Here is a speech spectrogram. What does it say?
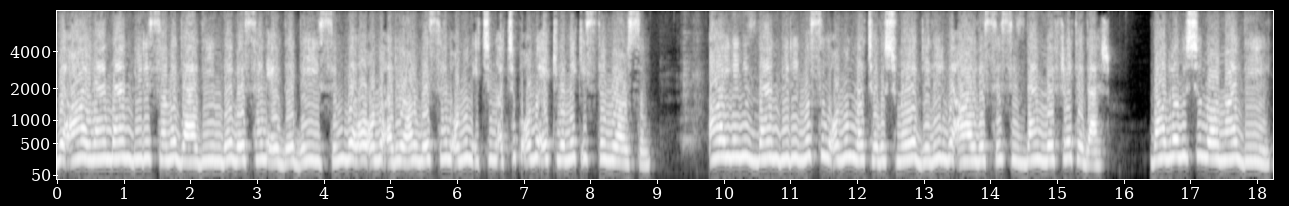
Ve ailenden biri sana geldiğinde ve sen evde değilsin ve o onu arıyor ve sen onun için açıp onu eklemek istemiyorsun. Ailenizden biri nasıl onunla çalışmaya gelir ve ailesi sizden nefret eder. Davranışı normal değil.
